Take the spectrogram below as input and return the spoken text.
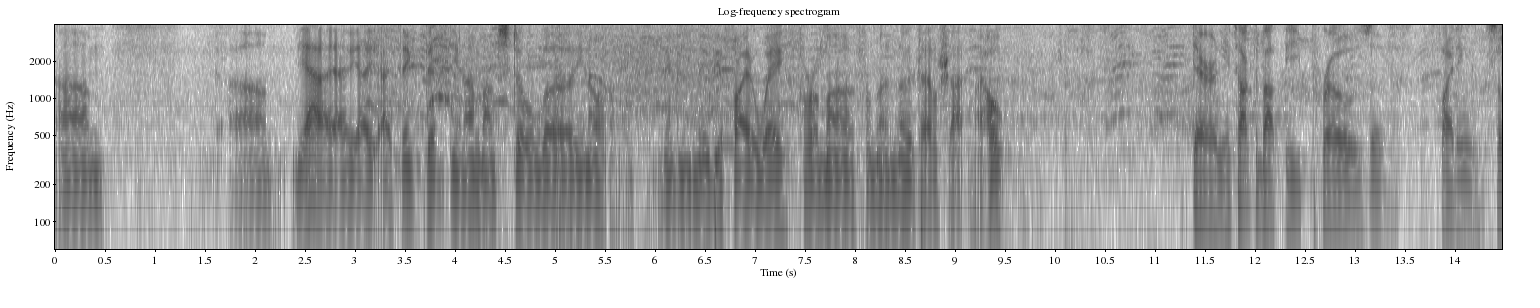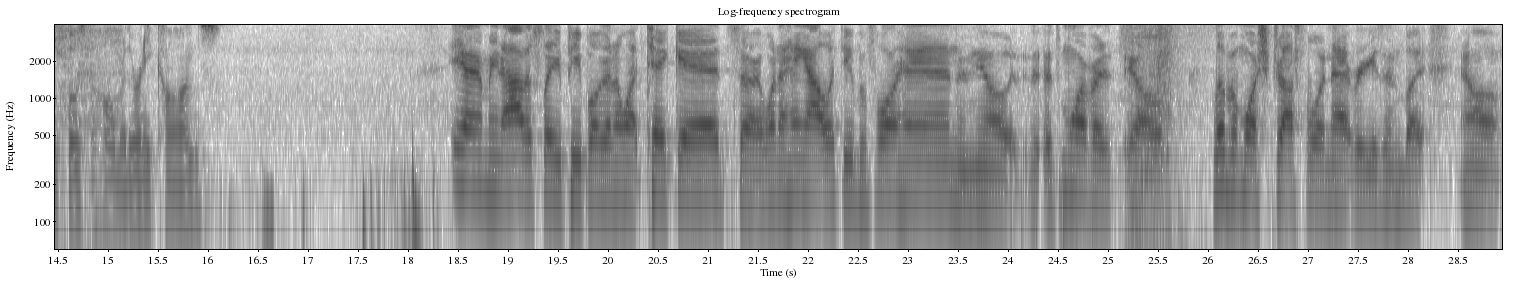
Um, um, yeah, I, I, I think that you know I'm, I'm still uh, you know maybe maybe a fight away from uh, from another title shot. I hope. Darren, you talked about the pros of fighting so close to home. Are there any cons? Yeah, I mean, obviously people are gonna want tickets or want to hang out with you beforehand, and you know, it's more of a you know, a little bit more stressful in that reason. But you know,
